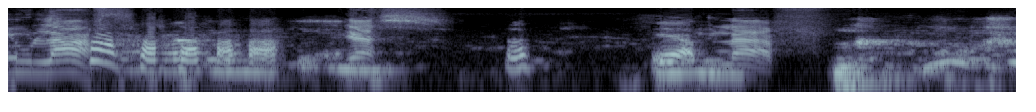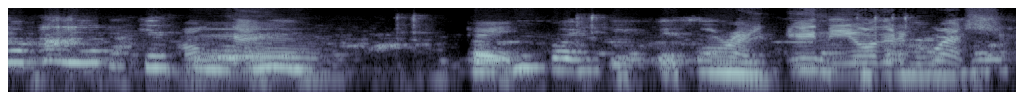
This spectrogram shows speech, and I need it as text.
you laugh. Yes, yeah. you laugh. Okay. Okay. All right. Any other questions?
